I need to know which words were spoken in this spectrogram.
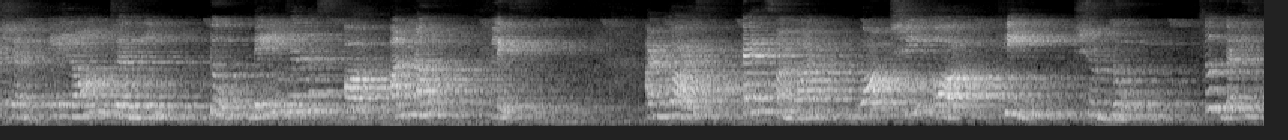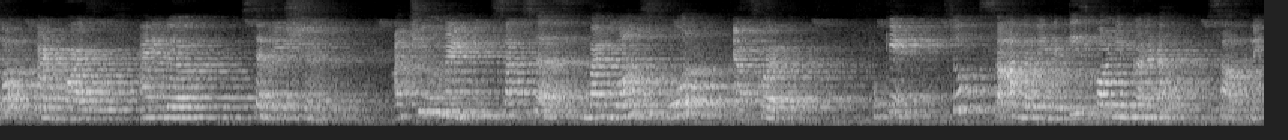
A long journey to dangerous or unknown place. Advice, tell someone what she or he should do. So that is called advice and uh, suggestion. Achievement, success by one's own effort. Okay. So sadhane that is called in Kannada sadhane.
